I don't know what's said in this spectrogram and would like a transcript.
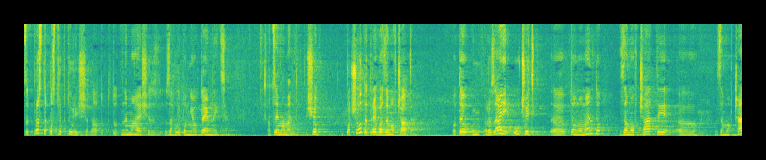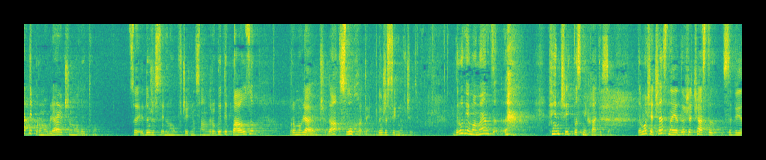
це просто по структурі ще, да? тобто тут немає ще заглиблення у таємниці. Оцей момент. Щоб почути, треба замовчати. Оте Розарій учить е, того моменту замовчати, е, замовчати, промовляючи молитву. Це дуже сильно вчить на саме робити паузу, промовляючи, да? слухати, дуже сильно вчить. Другий момент він вчить посміхатися. Тому що, чесно, я дуже часто собі,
